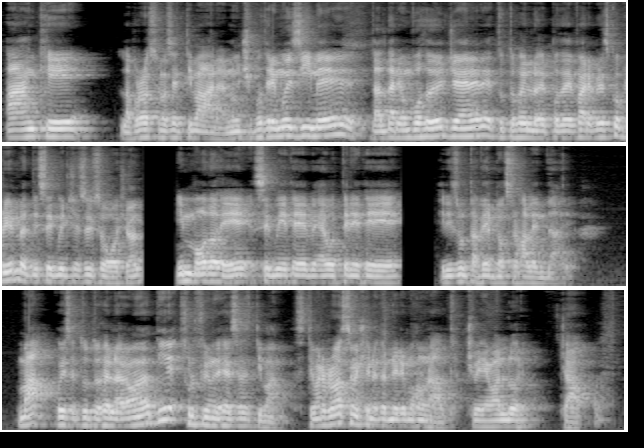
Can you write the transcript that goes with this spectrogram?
anche la prossima settimana non ci potremo esimere dal dare un voto del genere, tutto quello che potete fare per scoprirlo è di seguirci sui social in modo che seguite e ottenete i risultati del nostro calendario. Ma questo è tutto quello che avevamo da dire sul film di questa settimana. La settimana prossima ce ne torneremo con un altro. Ci vediamo allora. Ciao.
